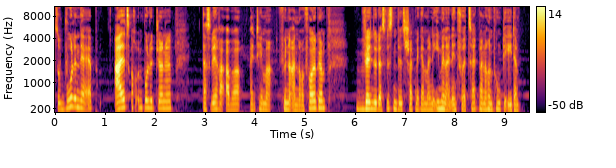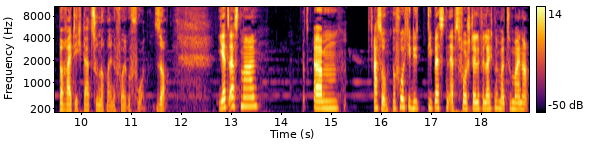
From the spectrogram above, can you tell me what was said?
sowohl in der App als auch im Bullet Journal. Das wäre aber ein Thema für eine andere Folge. Wenn du das wissen willst, schreib mir gerne mal eine E-Mail an info.zeitplanerin.de, dann bereite ich dazu nochmal eine Folge vor. So, jetzt erstmal, ähm, achso, bevor ich dir die, die besten Apps vorstelle, vielleicht nochmal zu meiner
